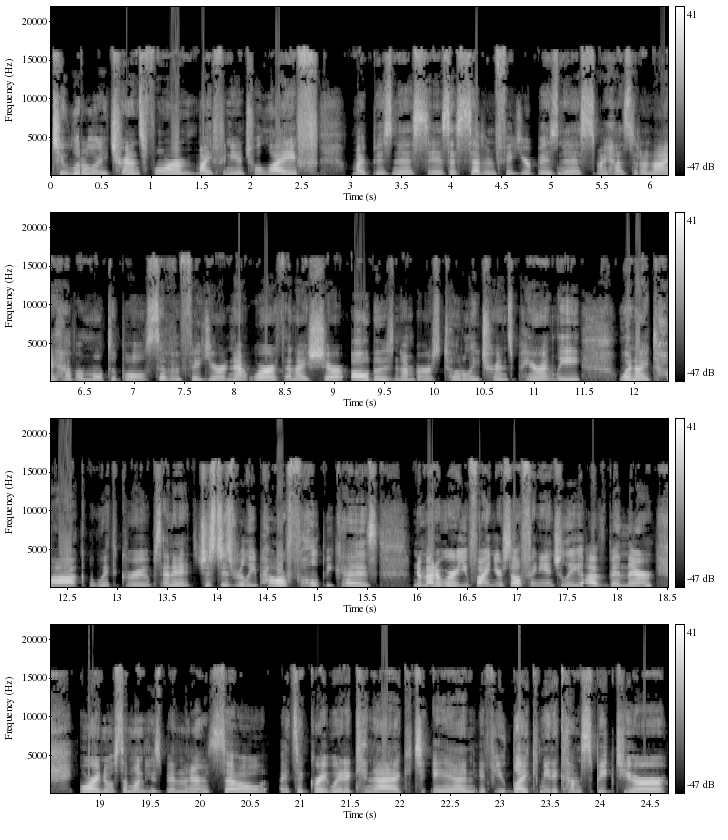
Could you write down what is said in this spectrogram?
to literally transform my financial life. My business is a seven figure business. My husband and I have a multiple seven figure net worth and I share all those numbers totally transparently when I talk with groups. And it just is really powerful because no matter where you find yourself financially, I've been there or I know someone who's been there. So it's a great way to connect. And if you'd like me to come speak your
